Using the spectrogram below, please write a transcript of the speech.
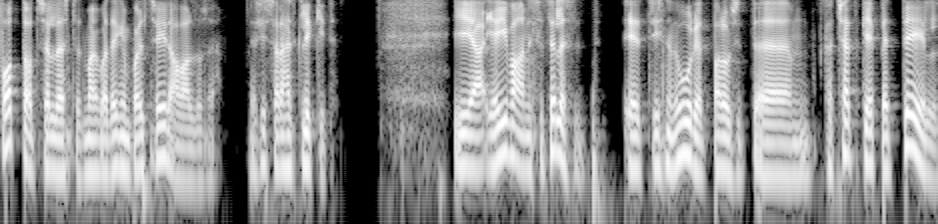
fotod sellest, et ma juba tegin politseile avalduse ja siis sa lähed klikid ja, ja iva on lihtsalt selles, et, et siis need uurijad palusid äh, ka chat GPT-l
